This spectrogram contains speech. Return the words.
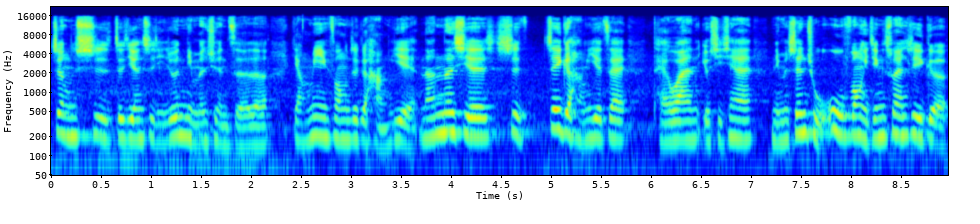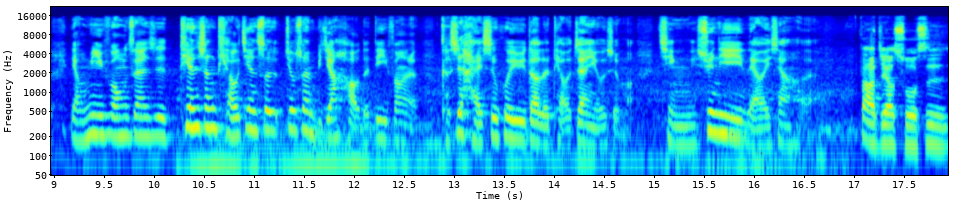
正视这件事情，就是你们选择了养蜜蜂这个行业，那那些是这个行业在台湾，尤其现在你们身处雾峰，已经算是一个养蜜蜂算是天生条件算就算比较好的地方了，可是还是会遇到的挑战有什么？请绚丽聊一下好了。大家说是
